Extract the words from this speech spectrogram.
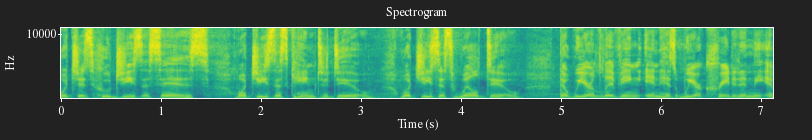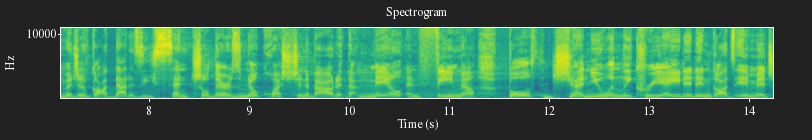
which is who Jesus is, what Jesus came to do, what Jesus will do, that we are living in his, we are created in the image of God. That is essential. There is no question about it that male and female, both genuinely created in God's image,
